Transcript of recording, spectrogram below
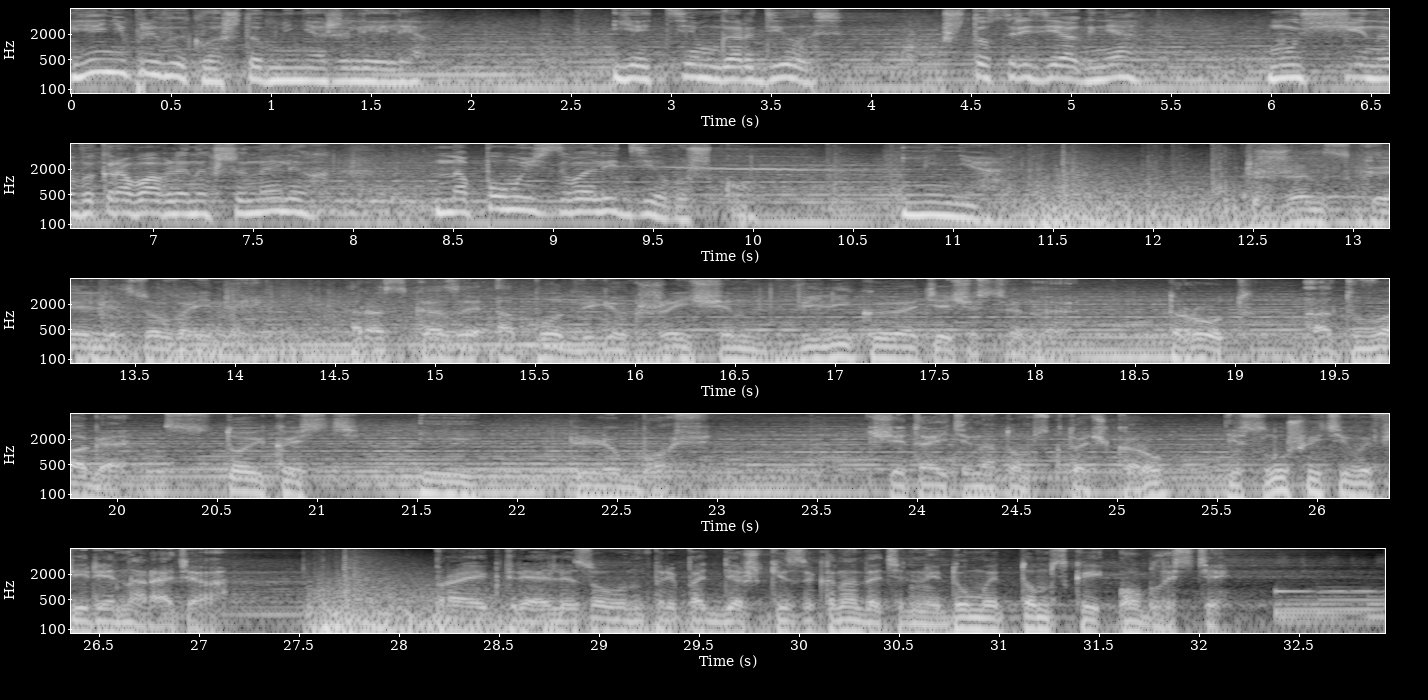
Я не привыкла, чтобы меня жалели. Я тем гордилась, что среди огня мужчины в окровавленных шинелях на помощь звали девушку. Меня. Женское лицо войны. Рассказы о подвигах женщин в Великую Отечественную. Труд, отвага, стойкость и любовь. Читайте на tomsk.ru и слушайте в эфире на радио. Проект реализован при поддержке Законодательной Думы Томской области.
